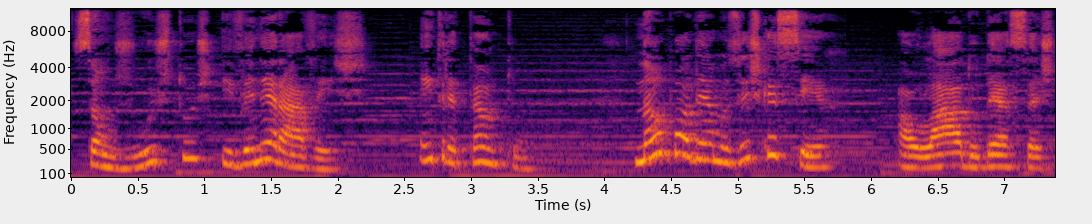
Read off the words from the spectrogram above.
são justos e veneráveis. Entretanto, não podemos esquecer, ao lado dessas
